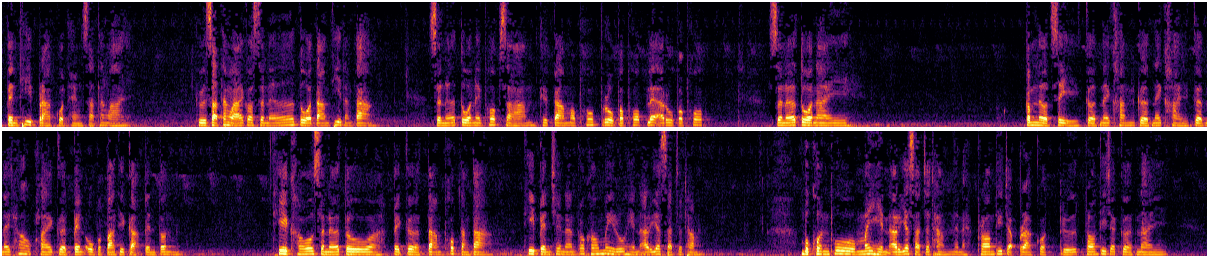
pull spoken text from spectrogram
เป็นที่ปรากฏแห่งสัตว์ทั้งหลาย คือสัตว์ทั้งหลายก็เสนอตัวตามที่ต่างๆ เสนอตัวในภพสามคือการมาภพรูปภพและอรูปภพเสนอตัวในกำเนิดสี่เกิดในคันเกิดในไข่ เกิดในเท่าใคร เกิดเป็นโอปปาติกะเป็นต้น ที่เขาเสนอตัวไปเกิดตามภพต่าง ที่เป็นเช่นนั้น เพราะเขาไม่รู้เห็นอริยสัจธรรม บุคคลผู้ไม่เห็นอริยสัจธรรมเนี่ยนะพร้อมที่จะปรากฏหรือพร้อมที่จะเกิดใน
